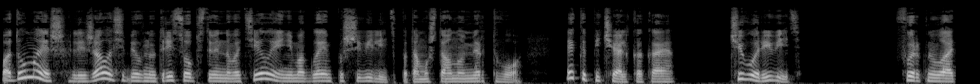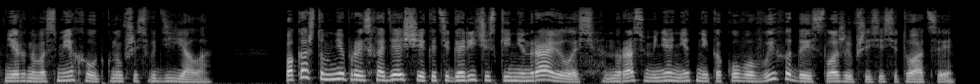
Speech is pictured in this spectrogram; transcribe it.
Подумаешь, лежала себе внутри собственного тела и не могла им пошевелить, потому что оно мертво. Эка печаль какая. Чего реветь? Фыркнула от нервного смеха, уткнувшись в одеяло. Пока что мне происходящее категорически не нравилось, но раз у меня нет никакого выхода из сложившейся ситуации,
